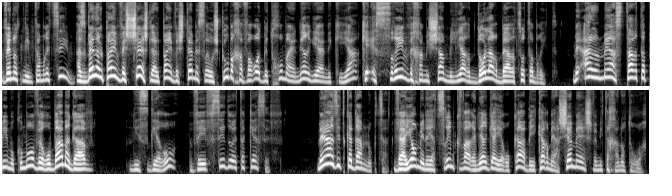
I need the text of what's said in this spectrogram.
ונותנים תמריצים. אז בין 2006 ל-2012 הושקעו בחברות בתחום האנרגיה הנקייה כ-25 מיליארד דולר בארצות הברית. מעל 100 סטארט-אפים הוקמו, ורובם אגב נסגרו והפסידו את הכסף. מאז התקדמנו קצת, והיום מייצרים כבר אנרגיה ירוקה בעיקר מהשמש ומתחנות רוח.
